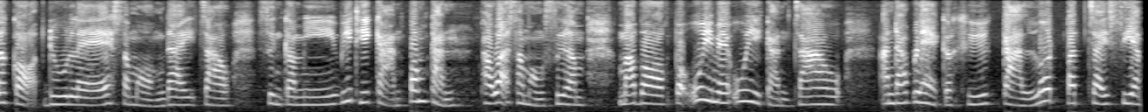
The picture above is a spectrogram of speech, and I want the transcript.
แล้วก็ดูแลสมองได้เจ้า ซึ่งก็มีวิธีการป้องกันภาวะสมองเสื่อม มาบอกปะอุ้ยแม่อุ้ยกันเจ้า อันดับแรกก็คือการลดปัจจัยเสี่ยง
